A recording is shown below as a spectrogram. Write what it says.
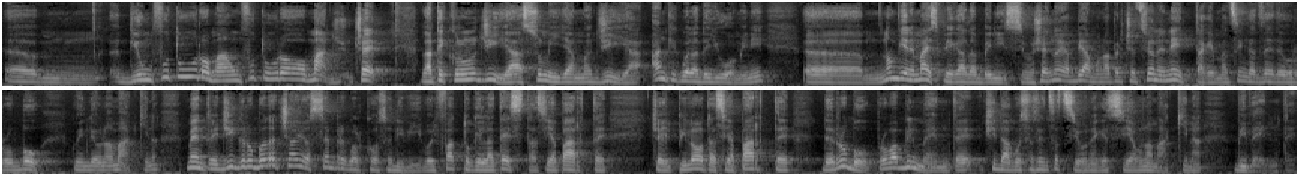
ehm, di un futuro, ma un futuro magico, cioè la tecnologia assomiglia a magia, anche quella degli uomini, eh, non viene mai spiegata benissimo, cioè noi abbiamo una percezione netta che Mazinga Z è un robot, quindi è una macchina, mentre il Gig robot d'acciaio ha sempre qualcosa di vivo, il fatto che la testa sia parte, cioè il pilota sia parte del robot, probabilmente ci dà questa sensazione che sia una macchina vivente.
